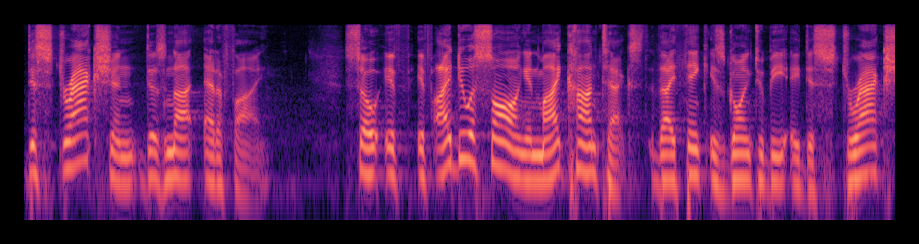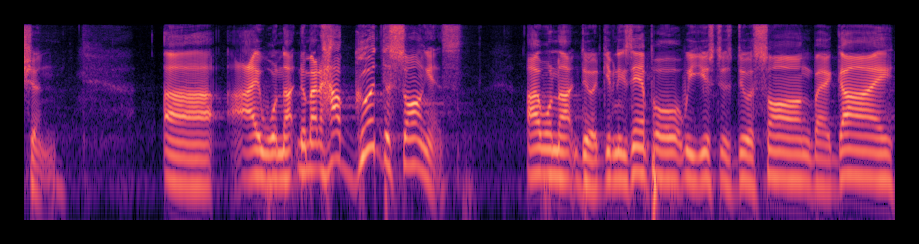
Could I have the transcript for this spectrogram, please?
Distraction does not edify. So if, if I do a song in my context that I think is going to be a distraction, uh, I will not, no matter how good the song is, I will not do it. Give an example. We used to do a song by a guy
